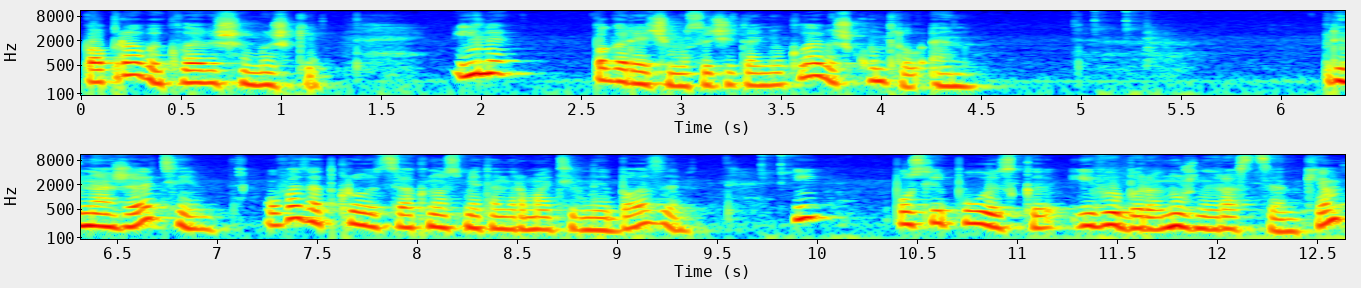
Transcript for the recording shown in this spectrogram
по правой клавише мышки или по горячему сочетанию клавиш Ctrl-N. При нажатии у вас откроется окно сметы нормативной базы, и после поиска и выбора нужной расценки,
